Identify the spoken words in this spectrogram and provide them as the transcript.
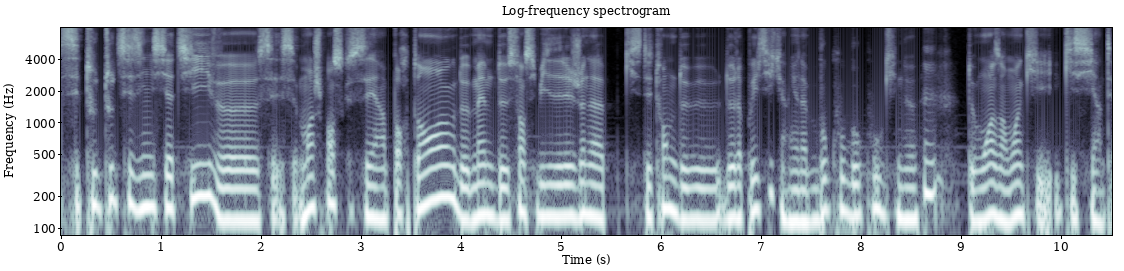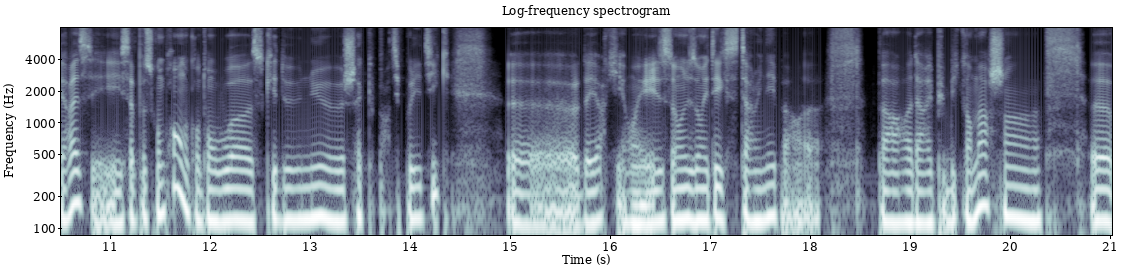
c'est tout- toutes ces initiatives. euh, c'est, c'est- moi, je pense que c'est important de même de sensibiliser les jeunes à- qui se détournent de, de la politique. hein. Il y en a beaucoup, beaucoup qui ne, de moins en moins qui, qui s'y intéressent et, et ça peut se comprendre quand on voit ce qui est devenu euh, chaque parti politique. Euh, D'ailleurs, qui ont, ils ont, ils ont été exterminés par, euh, par la République en marche. hein. Euh,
